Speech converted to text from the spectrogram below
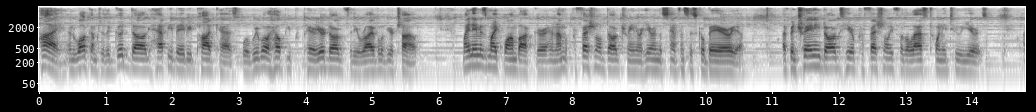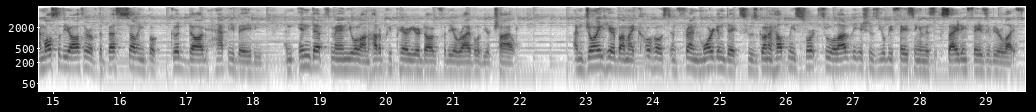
Hi, and welcome to the Good Dog Happy Baby podcast, where we will help you prepare your dog for the arrival of your child. My name is Mike Wombacher, and I'm a professional dog trainer here in the San Francisco Bay Area. I've been training dogs here professionally for the last 22 years. I'm also the author of the best selling book, Good Dog Happy Baby, an in depth manual on how to prepare your dog for the arrival of your child. I'm joined here by my co host and friend Morgan Dix, who's going to help me sort through a lot of the issues you'll be facing in this exciting phase of your life.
